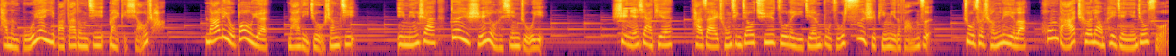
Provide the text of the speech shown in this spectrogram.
他们不愿意把发动机卖给小厂。哪里有抱怨，哪里就有商机。尹明善顿时有了新主意。是年夏天，他在重庆郊区租了一间不足四十平米的房子，注册成立了轰达车辆配件研究所，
